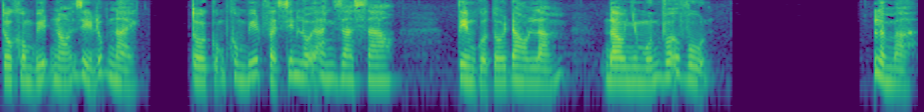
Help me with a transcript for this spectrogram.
Tôi không biết nói gì lúc này. Tôi cũng không biết phải xin lỗi anh ra sao. Tim của tôi đau lắm, đau như muốn vỡ vụn. Lâm à,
